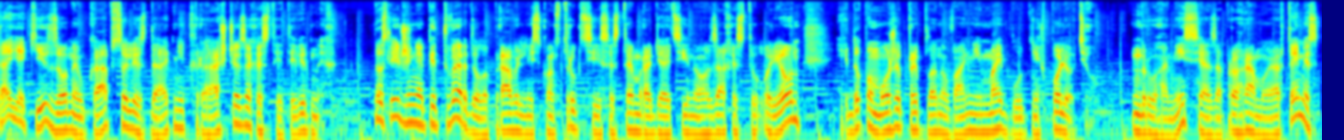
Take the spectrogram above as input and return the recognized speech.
та які зони в капсулі здатні краще захистити від них. Дослідження підтвердило правильність конструкції систем радіаційного захисту Оріон і допоможе при плануванні майбутніх польотів. Друга місія за програмою Артеміс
